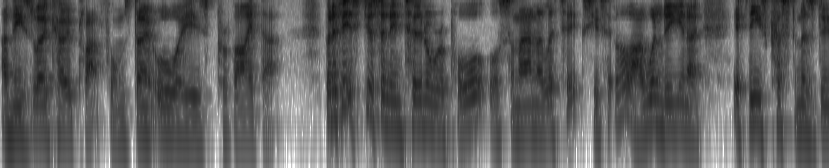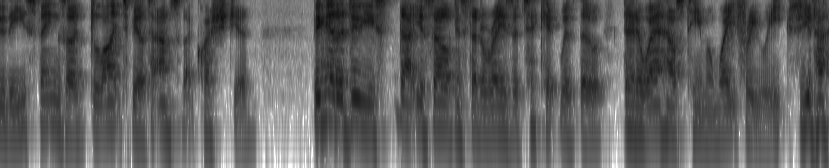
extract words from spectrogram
and these low code platforms don't always provide that. But if it's just an internal report or some analytics, you say, "Oh, I wonder, you know, if these customers do these things, I'd like to be able to answer that question." Being able to do you- that yourself instead of raise a ticket with the data warehouse team and wait three weeks, you know,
